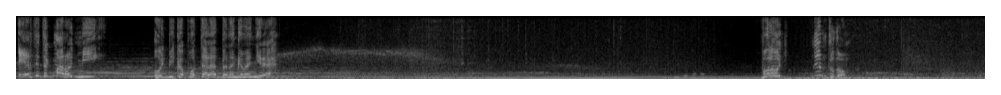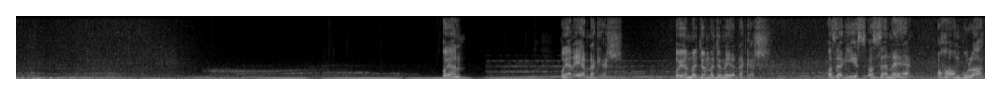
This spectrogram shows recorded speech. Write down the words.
Értitek már, hogy mi, hogy mi kapott el ebben engem ennyire? Valahogy nem tudom. Olyan, olyan érdekes. Olyan nagyon-nagyon érdekes. Az egész, a zene, a hangulat.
